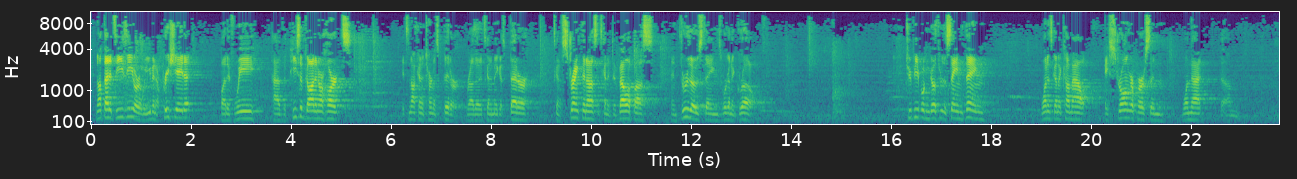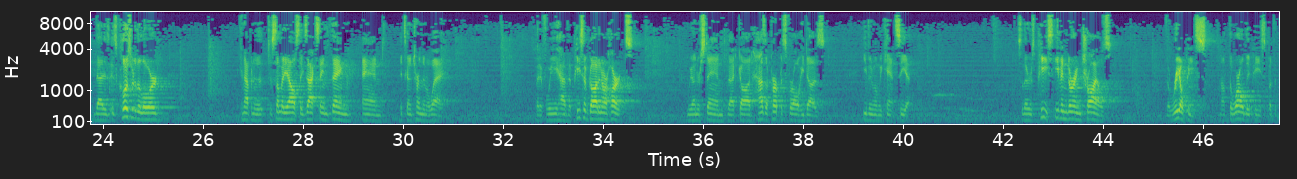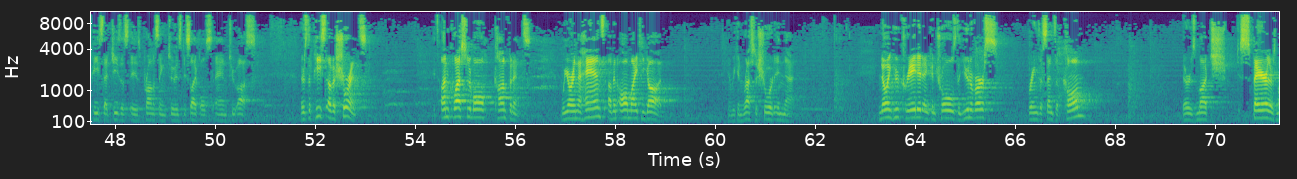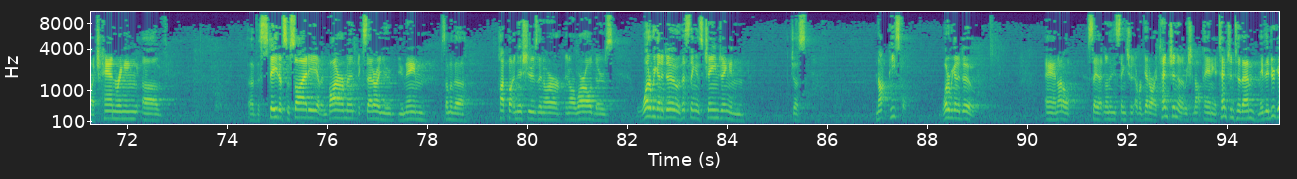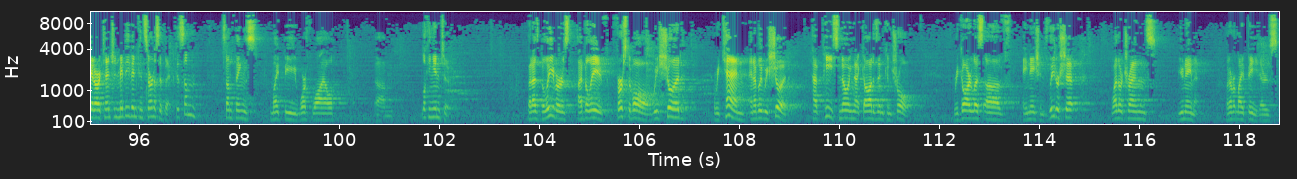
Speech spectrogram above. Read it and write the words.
Not that it's easy or we even appreciate it, but if we have the peace of God in our hearts, it's not going to turn us bitter. Rather, it's going to make us better. It's going to strengthen us. It's going to develop us. And through those things, we're going to grow. Two people can go through the same thing. One is going to come out a stronger person, one that, um, that is, is, closer to the Lord. It can happen to, to somebody else, the exact same thing, and it's going to turn them away. But if we have the peace of God in our hearts, we understand that God has a purpose for all he does, even when we can't see it. So there's peace even during trials. The real peace, not the worldly peace, but the peace that Jesus is promising to his disciples and to us. There's the peace of assurance. It's unquestionable confidence. We are in the hands of an almighty God, and we can rest assured in that. Knowing who created and controls the universe brings a sense of calm. There's much despair, there's much hand wringing of, of the state of society, of environment, etc. You, you name some of the hot button issues in our, in our world. There's what are we going to do? This thing is changing and just not peaceful. What are we going to do? And I don't say that none of these things should ever get our attention or that we should not pay any attention to them. Maybe they do get our attention, maybe they even concern us a bit, because some, some things might be worthwhile um, looking into. But as believers, I believe, first of all, we should, or we can, and I believe we should, have peace knowing that God is in control, regardless of a nation's leadership, weather trends, you name it, whatever it might be. There's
